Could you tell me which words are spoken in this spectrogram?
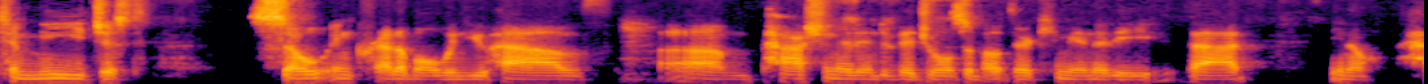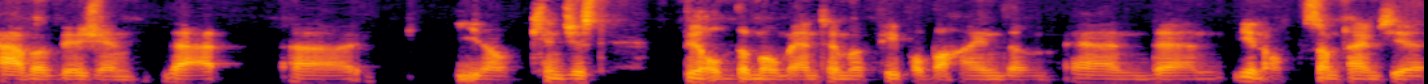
to me just so incredible when you have um, passionate individuals about their community that you know have a vision that uh, you know can just build the momentum of people behind them and then you know sometimes you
